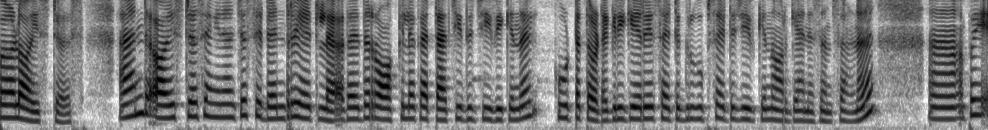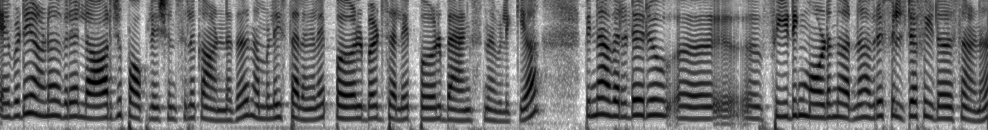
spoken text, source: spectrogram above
പേൾ ഓയിസ്റ്റേഴ്സ് ആൻഡ് ഓയിസ്റ്റേഴ്സ് എങ്ങനെയാണെന്ന് വെച്ചാൽ സിഡൻഡറി ആയിട്ടുള്ള അതായത് റോക്കിലൊക്കെ അറ്റാച്ച് ചെയ്ത് ജീവിക്കുന്ന കൂട്ടത്തോടെ ഗ്രിഗേറിയസ് ആയിട്ട് ഗ്രൂപ്പ്സ് ആയിട്ട് ജീവിക്കുന്ന ഓർഗാനിസംസ് ആണ്. അപ്പോൾ എവിടെയാണ് ഇവരെ ലാർജ് പോപ്പുലേഷൻസിൽ കാണുന്നത്? നമ്മൾ ഈ സ്ഥലങ്ങളെ പേൾ ബഡ്സ് അല്ലെ പേൾ ബാങ്ക്സ് എന്ന് വിളിക്കുക. പിന്നെ അവരുടെ ഒരു ഫീഡിങ് മോഡ് എന്ന് പറഞ്ഞാൽ അവർ ഫിൽറ്റർ ഫീഡേഴ്സാണ്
